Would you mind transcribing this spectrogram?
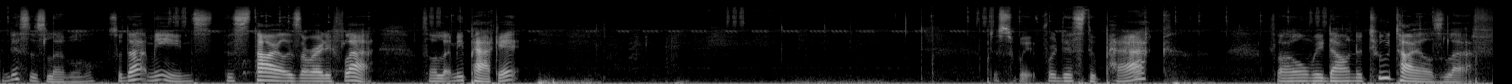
And this is level. So that means this tile is already flat. So let me pack it. Just wait for this to pack. So I'm only down to two tiles left.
